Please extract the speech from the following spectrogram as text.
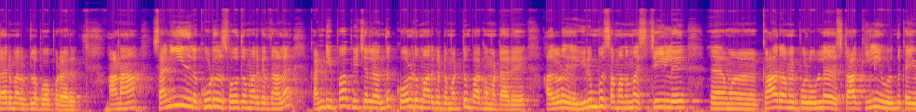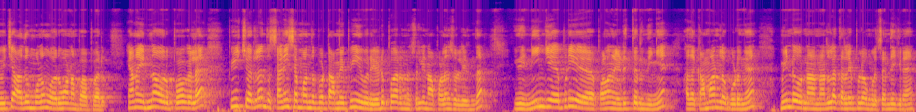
ஷேர் மார்க்கெட்டில் போக போகிறாரு ஆனால் சனி இதில் கூடுதல் சோத்தமாக இருக்கிறதுனால கண்டிப்பாக ஃபியூச்சரில் வந்து கோல்டு மார்க்கெட்டை மட்டும் பார்க்க மாட்டார். அதோட இரும்பு சம்மந்தமாக ஸ்டீலு கார் அமைப்புகள் உள்ள ஸ்டாக்கிலையும் இவர் வந்து கை வச்சு அது மூலம் வருமானம் பார்ப்பார். ஏன்னா இன்னும் அவர் போகலை. ஃபியூச்சரில் இந்த சனி சம்மந்தப்பட்ட அமைப்பையும் இவர் எடுப்பாருன்னு சொல்லி நான் பலன் சொல்லியிருந்தேன். இது நீங்கள் எப்படி பலன் எடுத்திருந்தீங்க? அதை கமெண்டில் கொடுங்க. மீண்டும் ஒரு நான் நல்ல தலைப்பில் உங்களை சந்திக்கிறேன்.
